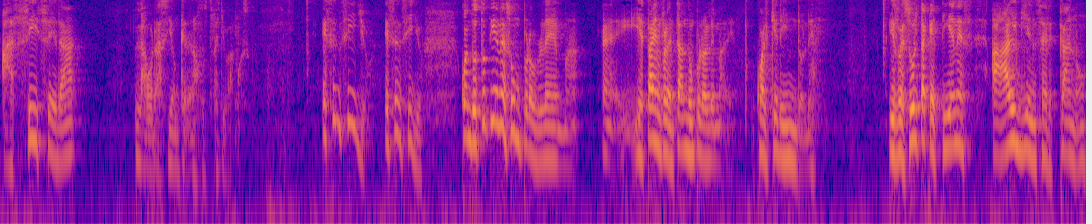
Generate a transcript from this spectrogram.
así será la oración que nosotros llevamos. Es sencillo, es sencillo. Cuando tú tienes un problema eh, y estás enfrentando un problema de cualquier índole y resulta que tienes a alguien cercano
